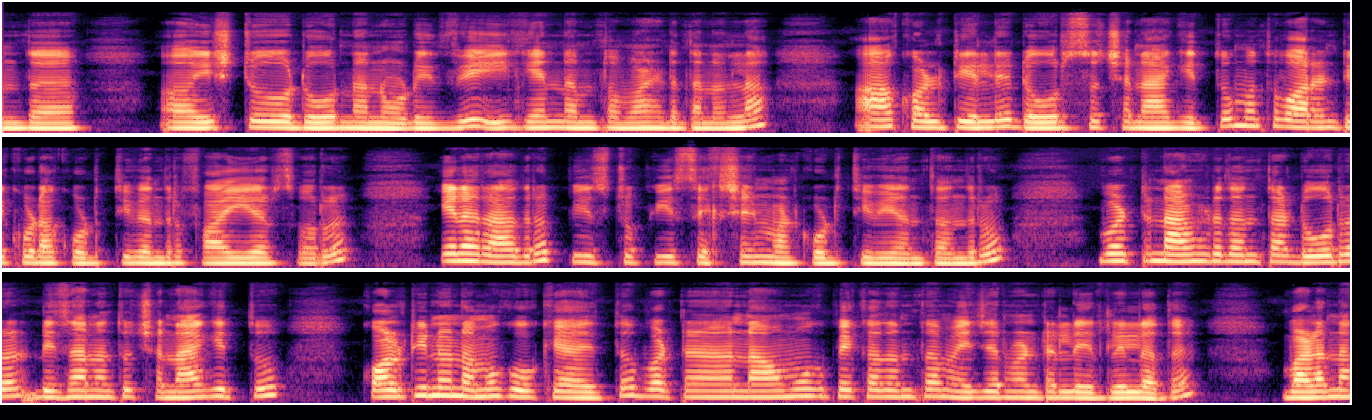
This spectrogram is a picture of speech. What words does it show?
ಒಂದು ಇಷ್ಟು ಡೋರ್ನ ನೋಡಿದ್ವಿ. ಈಗೇನು ನಮ್ಮ ತಮ್ಮ ಹಿಡ್ದಾನಲ್ಲ ಆ ಕ್ವಾಲಿಟಿಯಲ್ಲಿ ಡೋರ್ಸು ಚೆನ್ನಾಗಿತ್ತು ಮತ್ತು ವಾರಂಟಿ ಕೂಡ ಕೊಡ್ತೀವಿ ಅಂದ್ರೆ ಫೈವ್ ಇಯರ್ಸ್ ಅವರು. ಏನಾರಾದ್ರೆ ಪೀಸ್ ಟು ಪೀಸ್ ಎಕ್ಸ್ಚೇಂಜ್ ಮಾಡಿಕೊಡ್ತೀವಿ ಅಂತಂದರು. ಬಟ್ ನಾವು ಹಿಡಿದಂಥ ಡೋರ್ ಡಿಸೈನ್ ಅಂತೂ ಚೆನ್ನಾಗಿತ್ತು. ಕ್ವಾಲಿಟಿನೂ ನಮಗೆ ಓಕೆ ಆಯಿತು. ಬಟ್ ನಮಗೆ ಬೇಕಾದಂಥ ಮೆಜರ್ಮೆಂಟಲ್ಲಿ ಇರಲಿಲ್ಲ ಅದು. ಭಾಳನ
